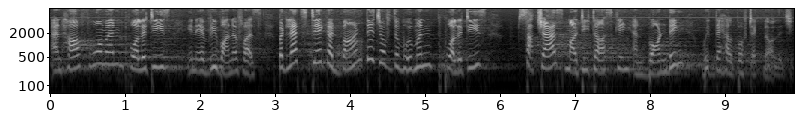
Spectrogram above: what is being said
and half woman qualities in every one of us. But let's take advantage of the woman qualities such as multitasking and bonding with the help of technology.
